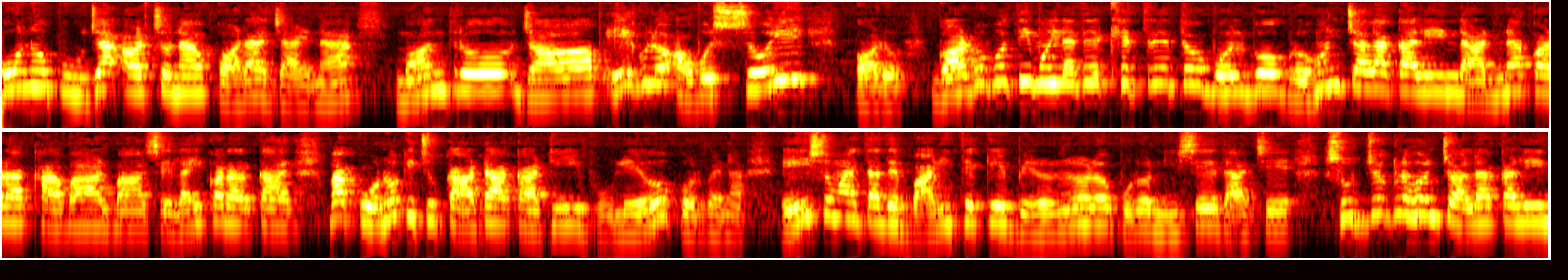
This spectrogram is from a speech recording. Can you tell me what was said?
কোনো পূজা অর্চনাও করা যায় না। মন্ত্র, জপ, এগুলো অবশ্যই করো। গর্ভবতী মহিলাদের ক্ষেত্রে তো বলব, গ্রহণ চলাকালীন রান্না করা খাবার বা সেলাই করার কাজ বা কোনো কিছু কাটা কাটি ভুলেও করবে না। এই সময় তাদের বাড়ি থেকে বেরোনোরও পুরো নিষেধ আছে। সূর্যগ্রহণ চলাকালীন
